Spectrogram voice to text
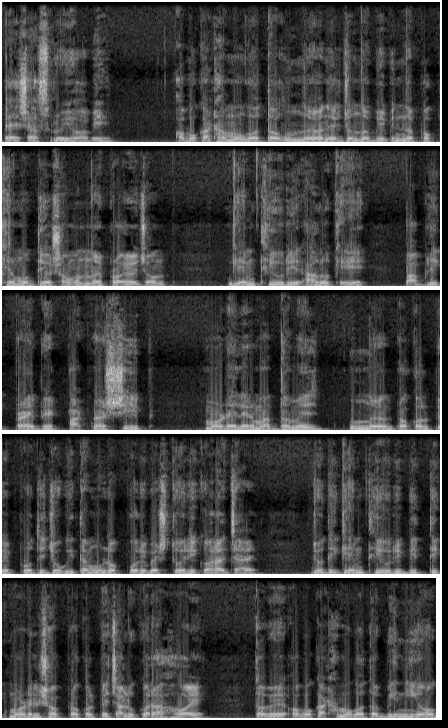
ব্যয় সাশ্রয়ী হবে। অবকাঠামোগত উন্নয়নের জন্য বিভিন্ন পক্ষের মধ্যেও সমন্বয় প্রয়োজন। গেম থিওরির আলোকে পাবলিক প্রাইভেট পার্টনারশিপ মডেলের মাধ্যমে উন্নয়ন প্রকল্পে প্রতিযোগিতামূলক পরিবেশ তৈরি করা যায়। যদি গেম থিওরি ভিত্তিক মডেল সব প্রকল্পে চালু করা হয়, তবে অবকাঠামোগত বিনিয়োগ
